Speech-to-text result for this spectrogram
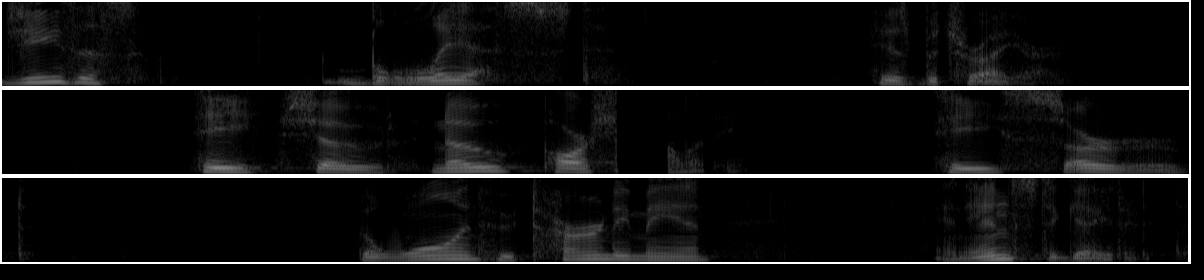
Jesus blessed his betrayer. He showed no partiality. He served the one who turned him in and instigated it.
